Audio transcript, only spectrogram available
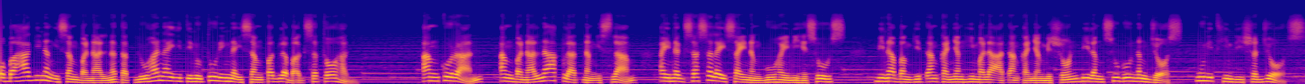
o bahagi ng isang banal na tatluhan ay itinuturing na isang paglabag sa Tohad. Ang Quran, ang banal na aklat ng Islam, ay nagsasalaysay ng buhay ni Jesus, binabanggit ang kanyang himala at ang kanyang misyon bilang sugo ng Diyos, ngunit hindi siya Diyos.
